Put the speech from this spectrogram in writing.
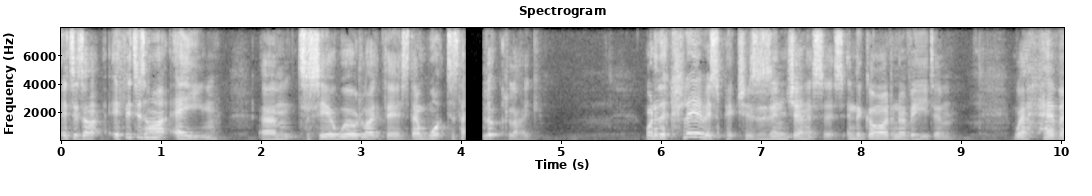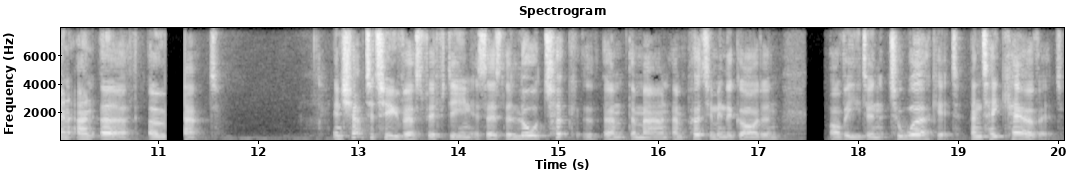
it is our, if it is our aim um, to see a world like this, then what does that look like? One of the clearest pictures is in Genesis, in the Garden of Eden, where heaven and earth overlapped. In chapter 2, verse 15, it says, The Lord took um, the man and put him in the garden of Eden to work it and take care of it.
